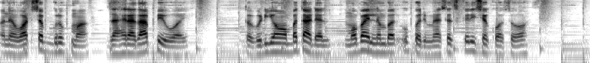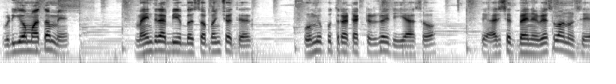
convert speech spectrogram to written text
અને વોટ્સએપ ગ્રુપમાં જાહેરાત આપવી હોય, તો વિડીયોમાં બતાડેલ મોબાઈલ નંબર ઉપર મેસેજ કરી શકો છો. વિડીયોમાં તમે મહિન્દ્રા બી બસો પંચોતેર, ભૂમિપુત્ર ટ્રેક્ટર જોઈ રહ્યા છો. તે હર્ષદભાઈને વેચવાનું છે.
